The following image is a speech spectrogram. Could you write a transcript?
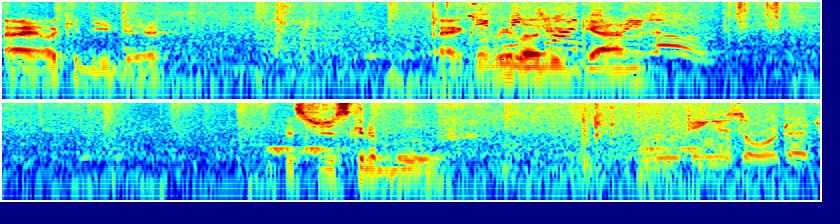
Alright, what can you do? Alright, go reload your gun. to reload. Guess you're just gonna move. Moving as ordered.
